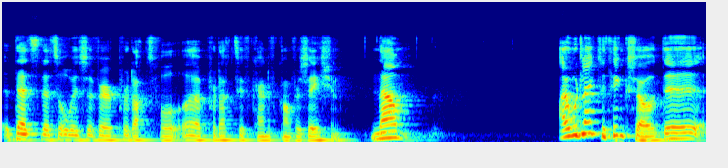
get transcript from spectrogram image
that's that's always a very productive uh, productive kind of conversation. Now, I would like to think so. The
